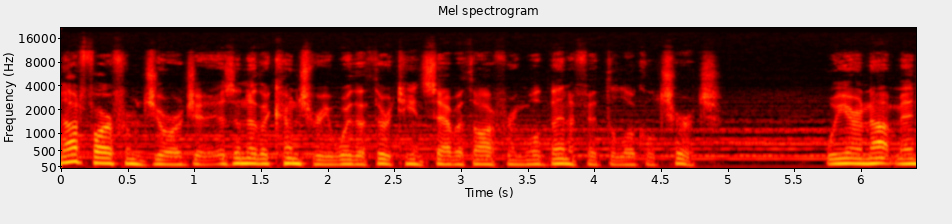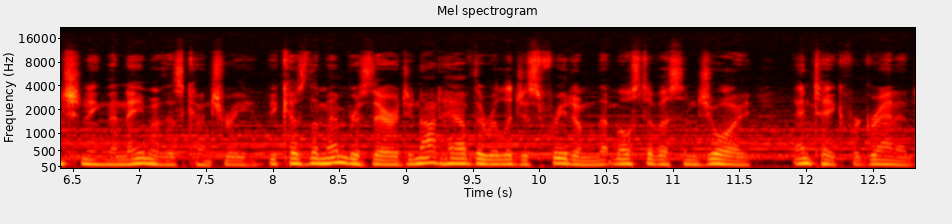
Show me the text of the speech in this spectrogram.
Not far from Georgia is another country where the 13th Sabbath offering will benefit the local church. We are not mentioning the name of this country because the members there do not have the religious freedom that most of us enjoy and take for granted.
